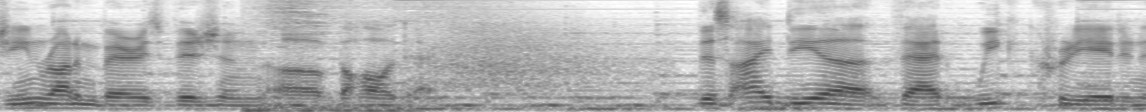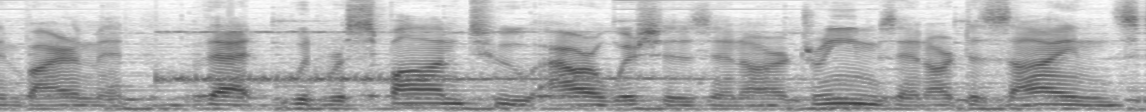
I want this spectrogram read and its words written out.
Gene Roddenberry's vision of the holodeck. This idea that we could create an environment that would respond to our wishes and our dreams and our designs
